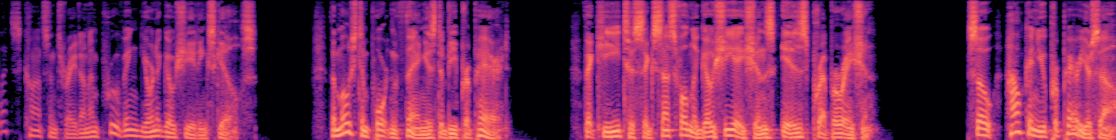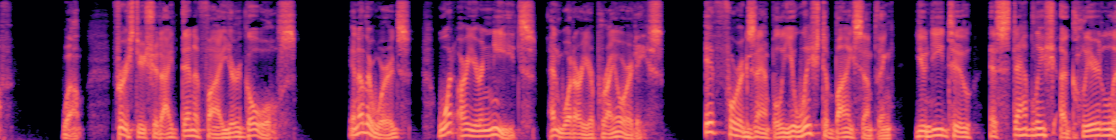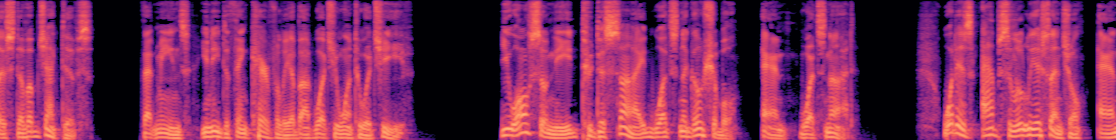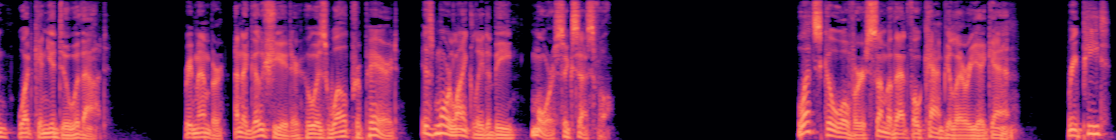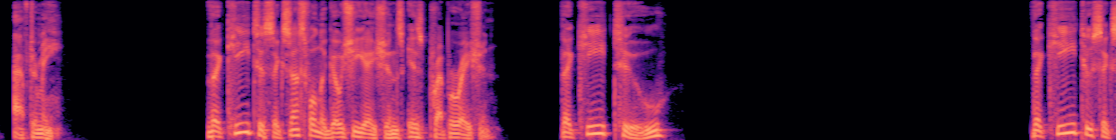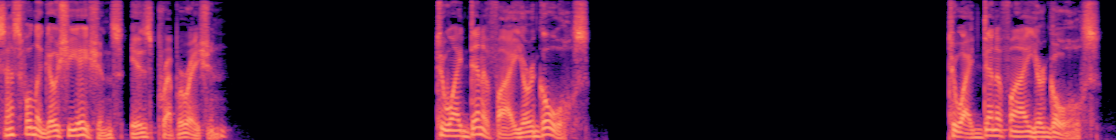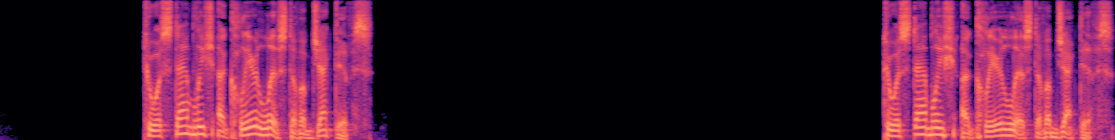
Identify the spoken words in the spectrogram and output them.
Let's concentrate on improving your negotiating skills. The most important thing is to be prepared. The key to successful negotiations is preparation. So, how can you prepare yourself? Well, first you should identify your goals. In other words, what are your needs and what are your priorities? If, for example, you wish to buy something, you need to establish a clear list of objectives. That means you need to think carefully about what you want to achieve. You also need to decide what's negotiable and what's not. What is absolutely essential and what can you do without? Remember, a negotiator who is well prepared is more likely to be more successful. Let's go over some of that vocabulary again. Repeat after me. The key to successful negotiations is preparation. The key to The key to successful negotiations is preparation. To identify your goals. To identify your goals to establish a clear list of objectives. To establish a clear list of objectives.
